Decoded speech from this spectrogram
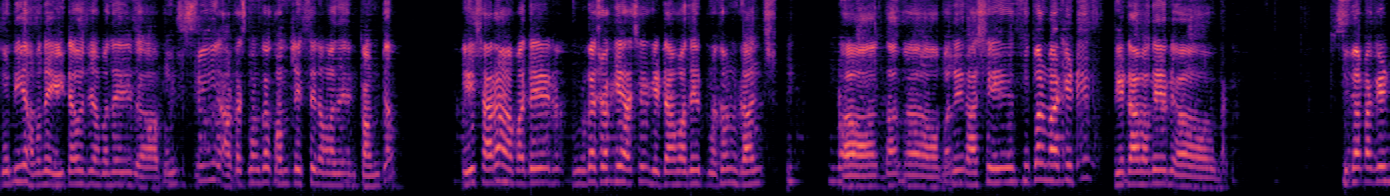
বলি আমাদের এইটা হচ্ছে আমাদের মঞ্জুশ্রী আকাশগঙ্গা কমপ্লেক্সের আমাদের কাউন্টার এছাড়া আমাদের দুর্গাচকে আছে যেটা আমাদের প্রথম ব্রাঞ্চ আমাদের আছে সুপার মার্কেটে যেটা আমাদের সুপার মার্কেট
